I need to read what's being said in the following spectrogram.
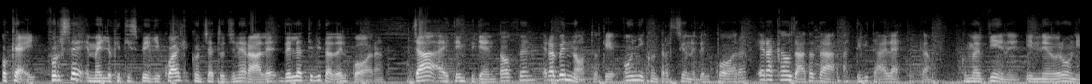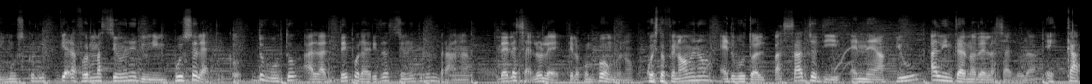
Ok, Forse è meglio che ti spieghi qualche concetto generale delle attività del cuore. Già ai tempi di Einthoven era ben noto che ogni contrazione del cuore era causata da attività elettrica. Come avviene in neuroni e muscoli, vi è la formazione di un impulso elettrico dovuto alla depolarizzazione di membrana delle cellule che lo compongono. Questo fenomeno è dovuto al passaggio di Na all'interno della cellula e K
